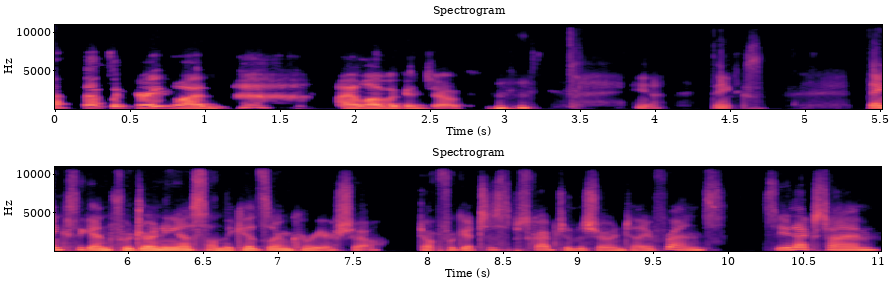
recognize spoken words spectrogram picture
That's a great one. I love a good joke. yeah, thanks. Thanks again for joining us on the Kids Learn Career Show. Don't forget to subscribe to the show and tell your friends. See you next time.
